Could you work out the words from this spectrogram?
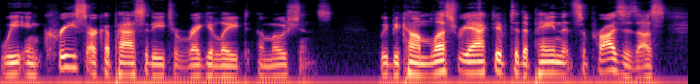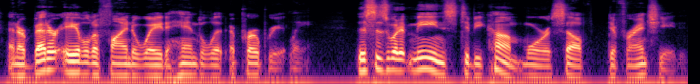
we increase our capacity to regulate emotions. We become less reactive to the pain that surprises us and are better able to find a way to handle it appropriately. This is what it means to become more self differentiated.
